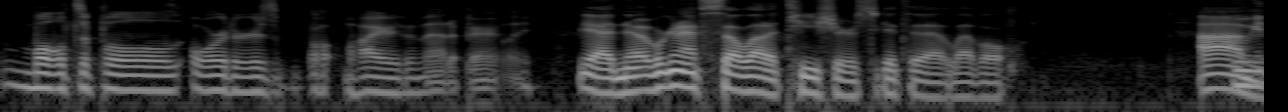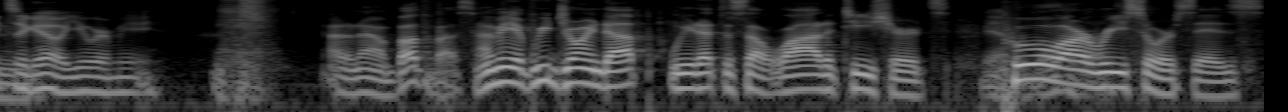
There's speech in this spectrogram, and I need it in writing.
multiple orders higher than that, apparently. Yeah, no, we're gonna have to sell a lot of T-shirts to get to that level. Um, Who gets to go? You or me? I don't know. Both of us. I mean, if we joined up, we'd have to sell a lot of T-shirts, Yeah, pool our resources,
